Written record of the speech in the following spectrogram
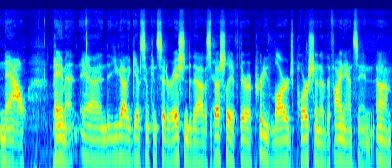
now payment, and you got to give some consideration to that, especially if they're a pretty large portion of the financing. Um,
